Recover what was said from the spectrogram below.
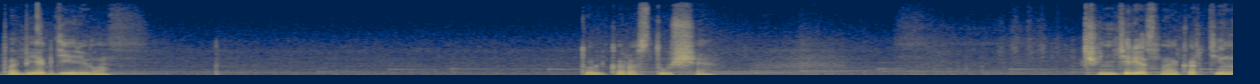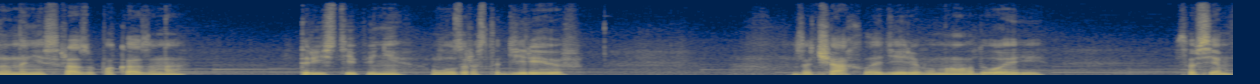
побег дерева, только растущее. Очень интересная картина, на ней сразу показано три степени возраста деревьев – зачахлое дерево, молодое и совсем,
